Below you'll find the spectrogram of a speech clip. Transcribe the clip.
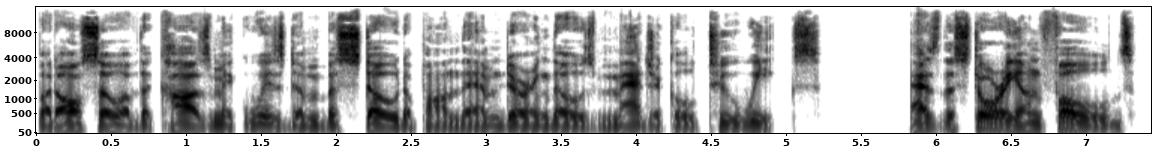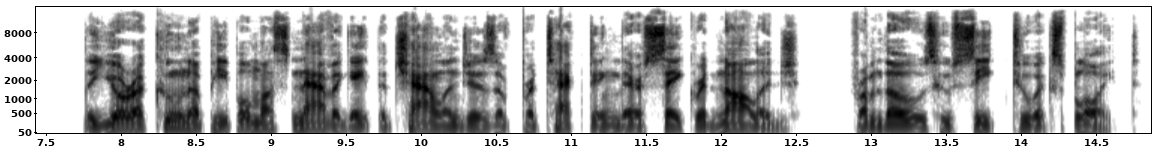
but also of the cosmic wisdom bestowed upon them during those magical two weeks. As the story unfolds, the Yuracuna people must navigate the challenges of protecting their sacred knowledge from those who seek to exploit.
